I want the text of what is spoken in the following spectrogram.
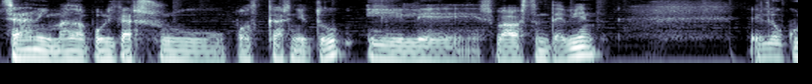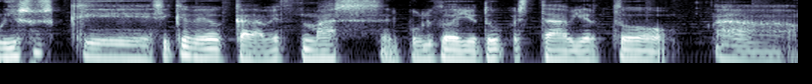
se han animado a publicar su podcast en YouTube y les va bastante bien. Eh, lo curioso es que sí que veo cada vez más el público de YouTube está abierto a,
